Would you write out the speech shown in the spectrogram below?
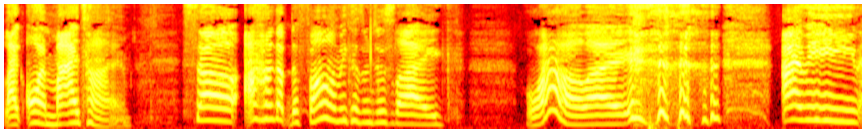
like on my time. So I hung up the phone because I'm just like, wow, like, I mean,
